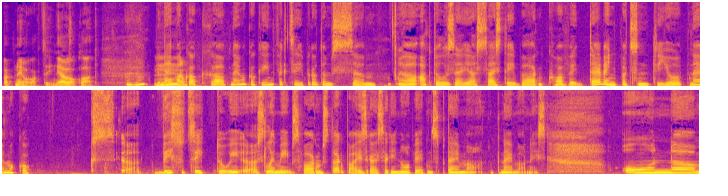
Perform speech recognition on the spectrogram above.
par pneimovakcīnu. Jā, vēl klāt. Uh mhm. -huh. Pneumokoka, pneumokoka infekcija, protams, um, aktualizējās saistībā ar Covid-19, jo pneumokoka visu citu slimības formu starpā izraisa arī nopietnas pneimonijas. Un um,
